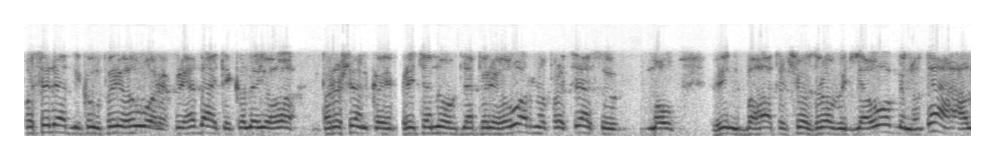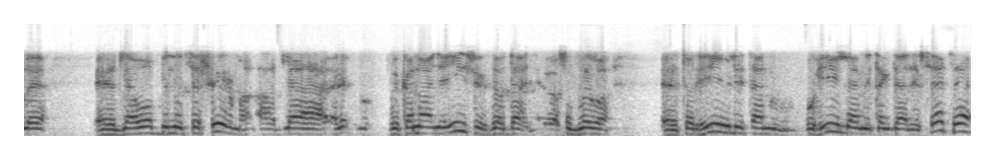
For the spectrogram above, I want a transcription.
посередником переговорах. Пригадайте, коли його Порошенко притягнув для переговорного процесу, мов він багато чого зробить для обміну, да, але е, для обміну це ширма, а для е, виконання інших завдань, особливо е, торгівлі, там вугіллям і так далі, все це,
